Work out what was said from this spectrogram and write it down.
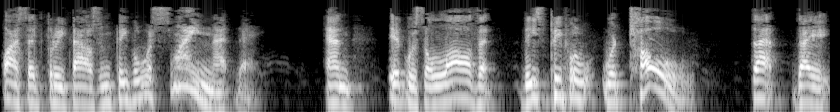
Well, I said 3,000 people were slain that day. And it was a law that these people were told that they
